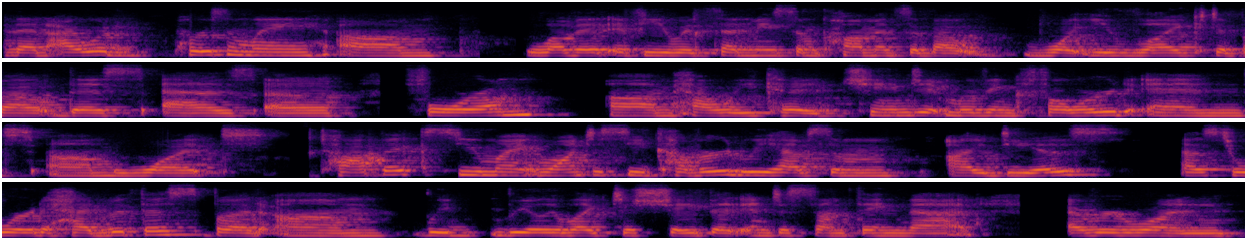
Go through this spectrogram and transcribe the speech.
And then i would personally um, love it if you would send me some comments about what you liked about this as a forum um, how we could change it moving forward and um, what topics you might want to see covered. We have some ideas as to where to head with this, but um, we'd really like to shape it into something that everyone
